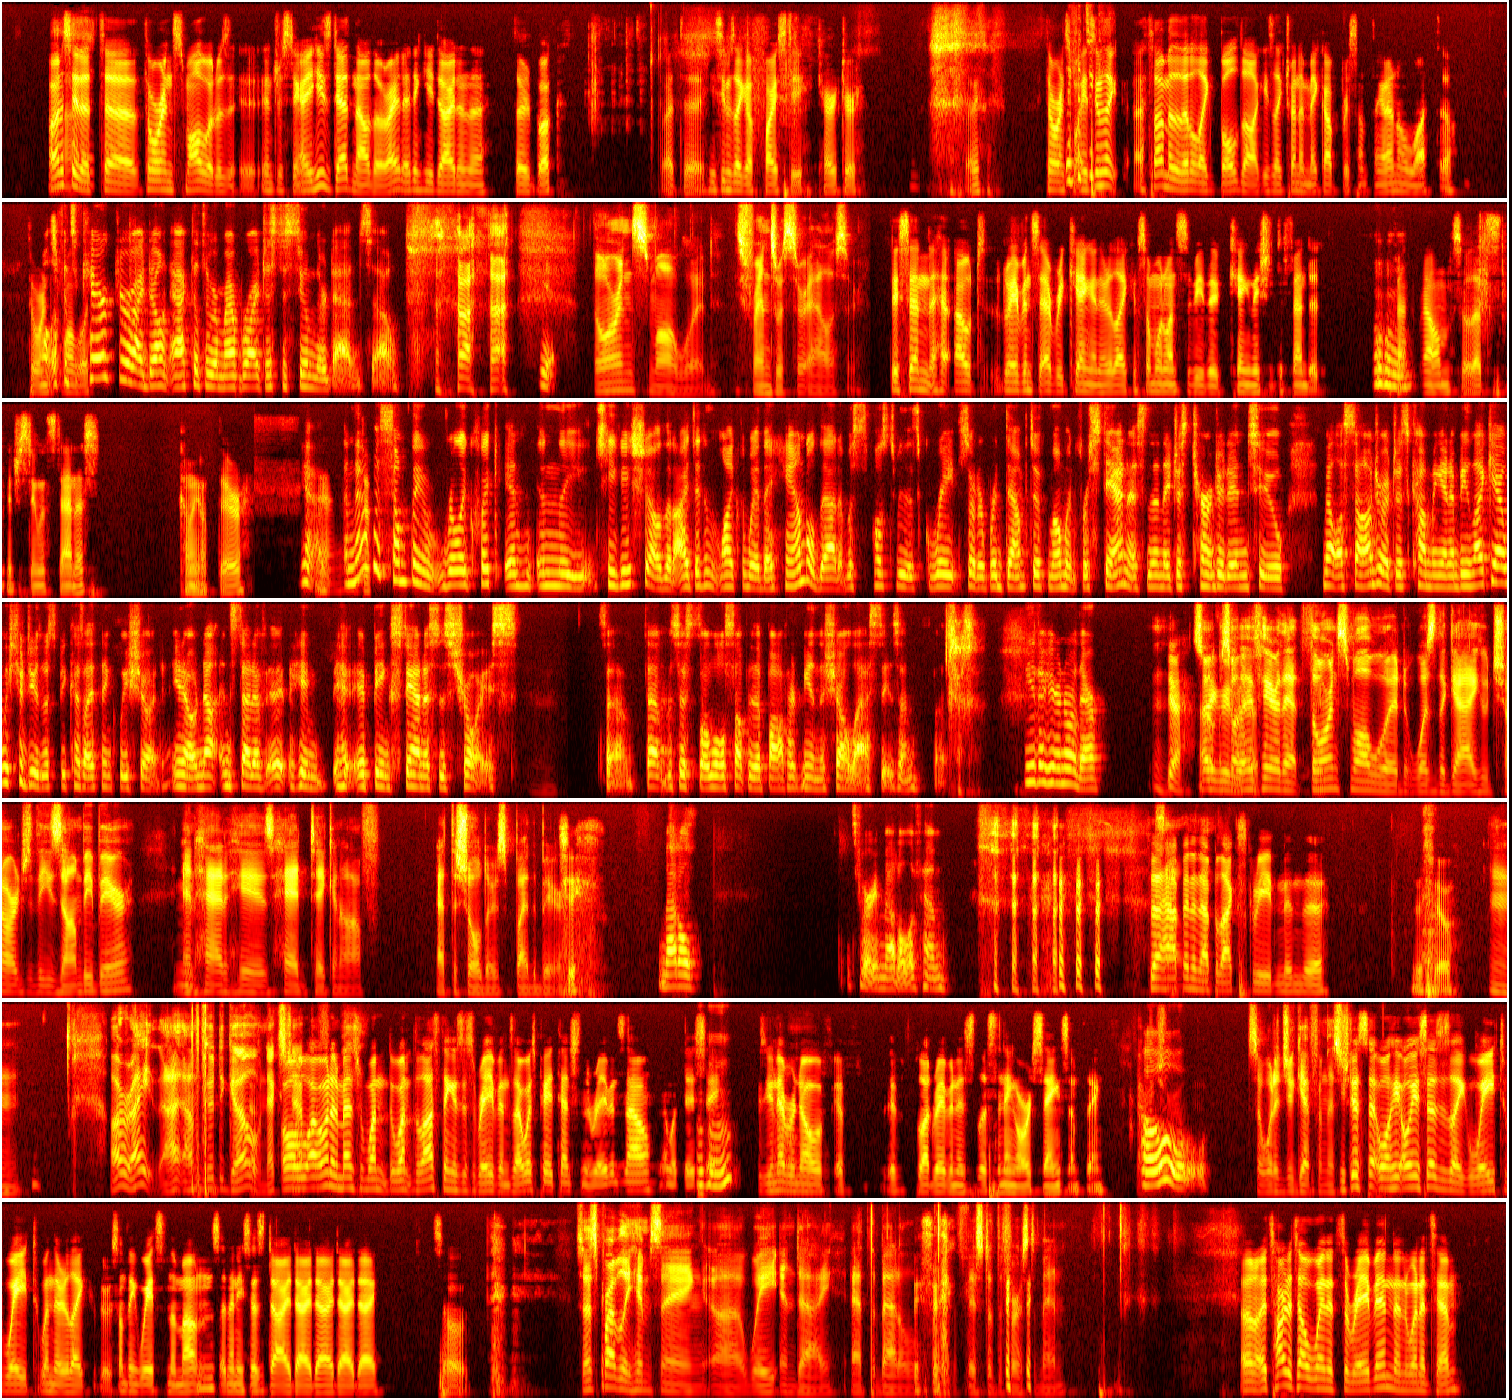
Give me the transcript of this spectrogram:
I want to say that uh, Thoren Smallwood was uh, interesting. I, he's dead now, though, right? I think he died in the third book, but uh, he seems like a feisty character. Thoren If Small. He it's a- seems like I thought him a little like bulldog. He's like trying to make up for something. I don't know what though. Thoren Well, if it's a character I don't actively remember, I just assume they're dead. So Yeah. Thoren Smallwood. He's friends with Sir Alliser. they send out ravens to every king, and they're like, if someone wants to be the king, they should defend it, mhm. defend the realm. So that's interesting with Stannis coming up there. Yeah, Yeah, and that was something really quick in in the TV show that I didn't like the way they handled that. It was supposed to be this great sort of redemptive moment for Stannis, and then they just turned it into Melisandre just coming in and being like, "Yeah, we should do this because I think we should," you know, not instead of it him it being Stannis's choice. So that was just a little something that bothered me in the show last season. But neither here nor there. Yeah, I So, agree so with I that. hear that Thoren Smallwood was the guy who charged the zombie bear Mm. And had his head taken off at the shoulders by the bear. Jeez. Metal. It's very metal of him. So that happened in that black screen in the the show. Hmm. All right, I, I'm good to go. Next. Oh, chapter I wanted to mention one. The one, the last thing is just ravens. I always pay attention to the ravens now and what they say because you never know if, if if Blood Raven is listening or saying something. Very true. Oh, So what did you get from this? He chapter? just said, well, he all he says is like wait, wait when they're like there's something waits in the mountains, and then he says die, die, die, die, die. So So that's probably him saying, uh, "Wait and die" at the battle of the fist of the first of men. I don't know. It's hard to tell when it's the Raven and when it's him,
